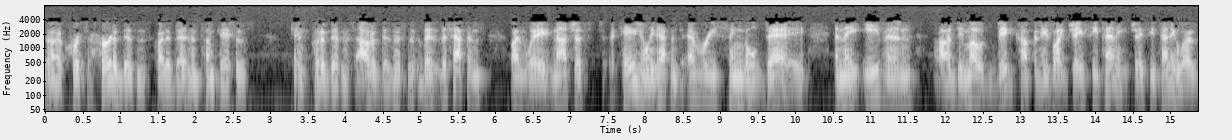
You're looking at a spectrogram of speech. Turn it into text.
uh, of course hurt a business quite a bit, and in some cases can put a business out of business. This happens, by the way, not just occasionally; it happens every single day, and they even uh, demote big companies like J.C. Penney. J.C. Penney was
